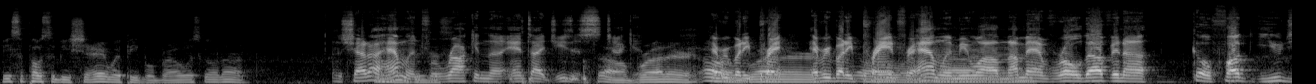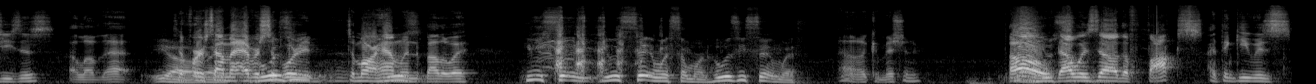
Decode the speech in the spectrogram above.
He's supposed to be sharing with people, bro. What's going on? And shout out Hamlin for rocking the anti Jesus Oh, jacket. brother. Oh, everybody pray, brother. everybody praying Oh, for Hamlin. God, Meanwhile, my man rolled up in a go fuck you, Jesus. I love that. It's the first time I ever who supported Damar Hamlin. was- by the way, He was sitting. he was sitting with someone. Who was he sitting with? I don't know, commissioner. Yeah, Oh, was- that was uh, the Fox. I think he was.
